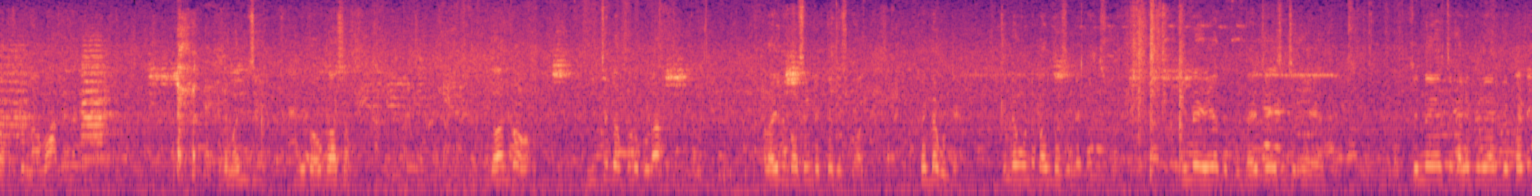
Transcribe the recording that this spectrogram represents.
బతుకుతున్నామో ఇది మంచి మీకు అవకాశం. దాంట్లో ఇచ్చేటప్పుడు కూడా మరి ఐదు పర్సెంట్ ఎక్కువ తీసుకోవాలి. పెద్దగా ఉంటే చిన్నగా ఉంటే పది పర్సెంట్ ఎక్కువ తీసుకోవాలి. చిన్న వేయద్దు దయచేసి చిన్న వేయద్దు చిన్న వేస్తే కలెక్టర్ గారికి చెప్పండి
